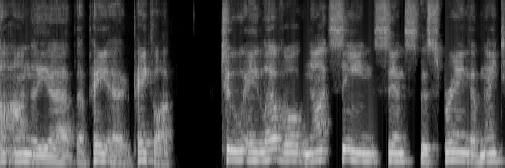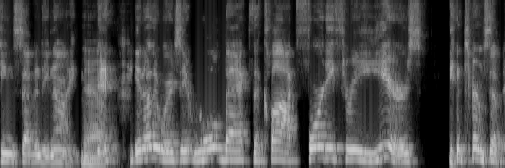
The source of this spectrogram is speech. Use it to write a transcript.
uh, on the uh, pay uh, pay clock, to a level not seen since the spring of 1979. Yeah. In other words, it rolled back the clock 43 years in terms of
